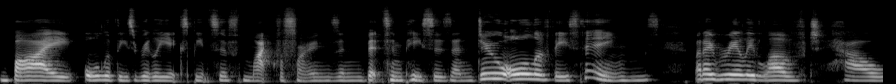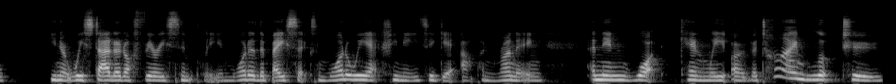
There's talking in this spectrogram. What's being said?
buy all of these really expensive microphones and bits and pieces and do all of these things. But I really loved how, you know, we started off very simply and what are the basics and what do we actually need to get up and running? And then what can we over time look to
